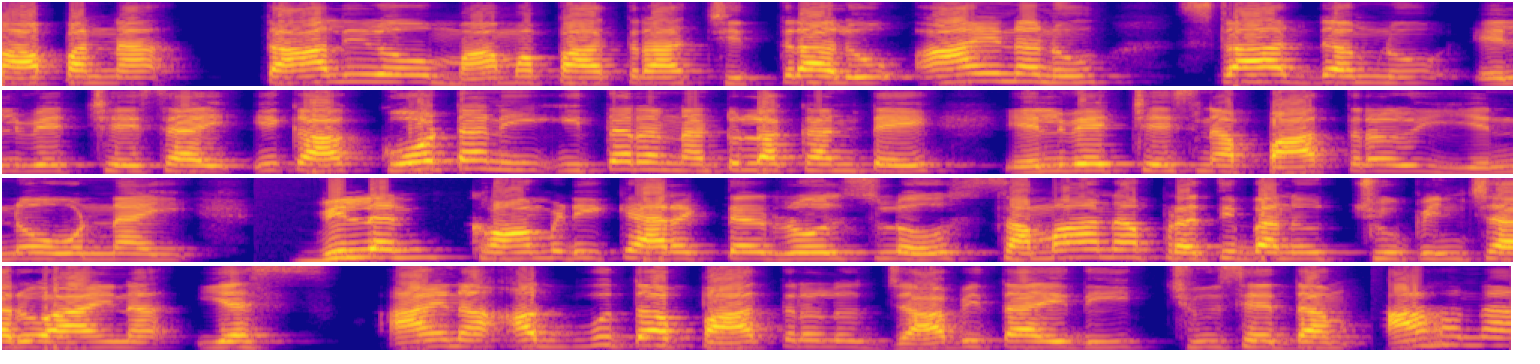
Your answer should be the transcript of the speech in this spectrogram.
పాపన్న తాలిలో మామ పాత్ర చిత్రాలు ఆయనను స్టార్డమ్ను ఎలివేట్ చేశాయి. ఇక కోటని ఇతర నటుల కంటే ఎలివేట్ చేసిన పాత్రలు ఎన్నో ఉన్నాయి. విలన్ కామెడీ క్యారెక్టర్ రోల్స్లో సమాన ప్రతిభను చూపించారు ఆయన. ఎస్. ఆయన అద్భుత పాత్రలు జాబితా ఇది చూసేద్దాం. ఆహనా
